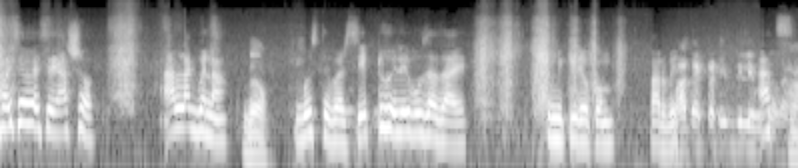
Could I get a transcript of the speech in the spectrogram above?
হয়েছে হয়েছে আসো। আর লাগবে না। বুঝতে পারছি একটু হইলেই বোঝা যায় তুমি কীরকম পারবে। হাতে একটা টিপ দিলে আচ্ছা।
